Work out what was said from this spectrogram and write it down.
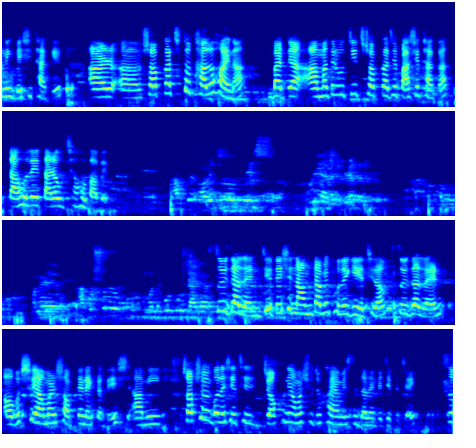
অনেক বেশি থাকে। আর সব কাজ তো ভালো হয় না বাট আমাদের উচিত সব কাজের পাশে থাকা তাহলে তারা উৎসাহ পাবে। মানে মানে সুইজারল্যান্ড যে দেশের নামটা আমি ভুলে গিয়েছিলাম সুইজারল্যান্ড। অবশ্যই আমার স্বপ্নের একটা দেশ। আমি সবসময় বলে এসেছি যখনই আমার সুযোগ হয় আমি সুইজারল্যান্ডে যেতে চাই। তো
